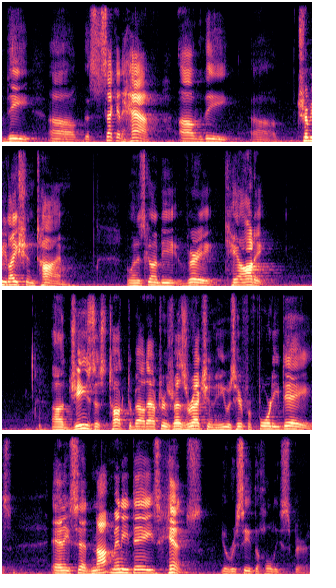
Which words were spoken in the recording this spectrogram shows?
the, uh, the second half of the tribulation time when it's going to be very chaotic. Uh, Jesus talked about after his resurrection, he was here for 40 days. And he said, Not many days hence you'll receive the Holy Spirit.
